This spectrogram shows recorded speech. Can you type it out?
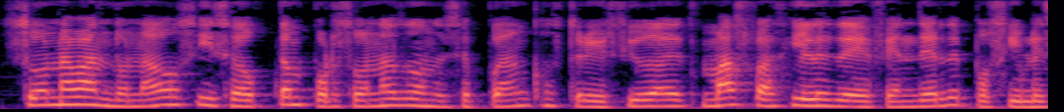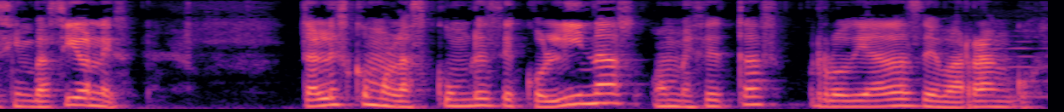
son abandonados y se optan por zonas donde se puedan construir ciudades más fáciles de defender de posibles invasiones, tales como las cumbres de colinas o mesetas rodeadas de barrancos.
